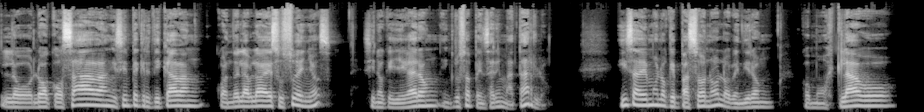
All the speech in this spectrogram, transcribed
lo, acosaban y siempre criticaban cuando él hablaba de sus sueños, sino que llegaron incluso a pensar en matarlo. Y sabemos lo que pasó, ¿no? Lo vendieron como esclavo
